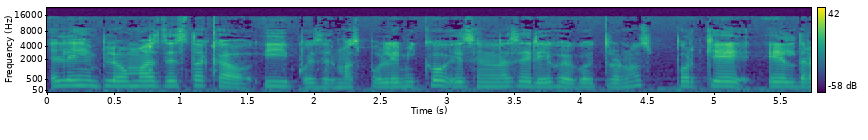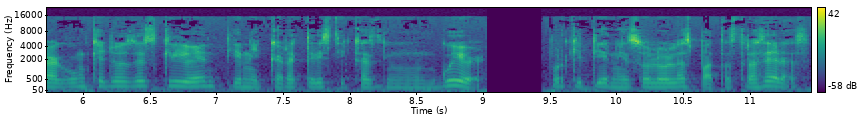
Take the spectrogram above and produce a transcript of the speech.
El ejemplo más destacado y pues el más polémico es en la serie Juego de Tronos porque el dragón que ellos describen tiene características de un weaver porque tiene solo las patas traseras.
